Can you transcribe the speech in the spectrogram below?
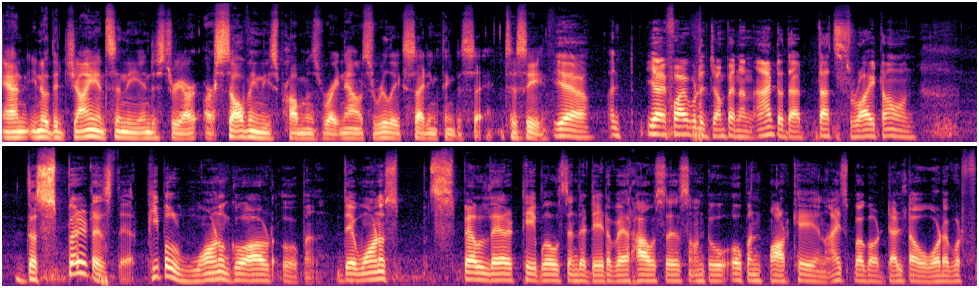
And you know, the giants in the industry are, are solving these problems right now. It's a really exciting thing to say to see. Yeah, and yeah, if I were to jump in and add to that, that's right on. The spirit is there. People want to go out open. They want to sp- spill their tables and their data warehouses onto open Parquet and Iceberg or Delta or whatever f-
